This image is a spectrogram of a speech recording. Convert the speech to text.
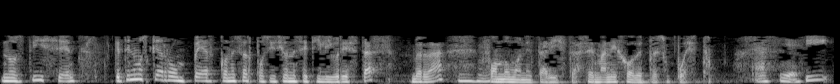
nos dicen que tenemos que romper con esas posiciones equilibristas, ¿verdad? Fondo monetaristas, el manejo de presupuesto. Así es. Y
